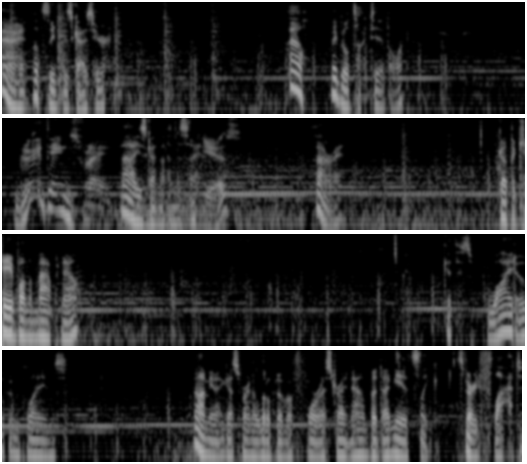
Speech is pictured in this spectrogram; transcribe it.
Alright, let's leave these guys here. Well, maybe we'll talk to the other one. Greetings, friend. Ah, he's got nothing to say. Yes? Alright. Got the cave on the map now. Get this wide open plains. Well, I mean, I guess we're in a little bit of a forest right now, but I mean, it's like, it's very flat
